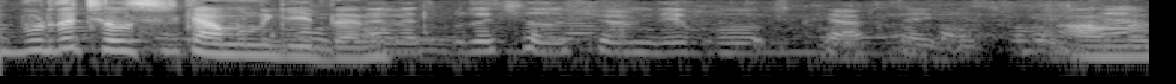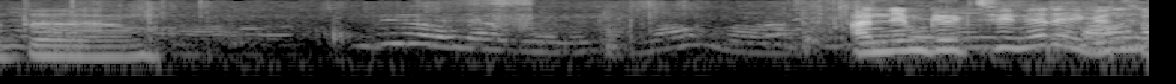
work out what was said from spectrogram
burada çalışırken bunu giydin. Evet burada çalışıyorum diye bu kıyafete giydim. Anladım. Annem Göktuğ'u nereye götürdü?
